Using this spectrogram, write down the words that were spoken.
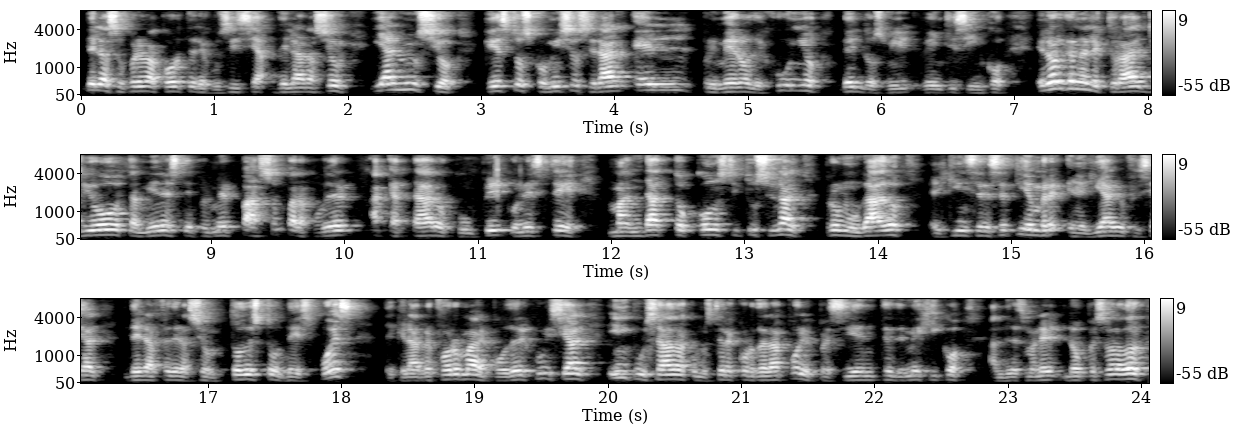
de la Suprema Corte de Justicia de la Nación y anunció que estos comicios serán el primero de junio del 2025. El órgano electoral dio también este primer paso para poder acatar o cumplir con este mandato constitucional promulgado el 15 de septiembre en el Diario Oficial de la Federación. Todo esto después de que la reforma del Poder Judicial, impulsada, como usted recordará, por el presidente de México, Andrés Manuel López Obrador,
